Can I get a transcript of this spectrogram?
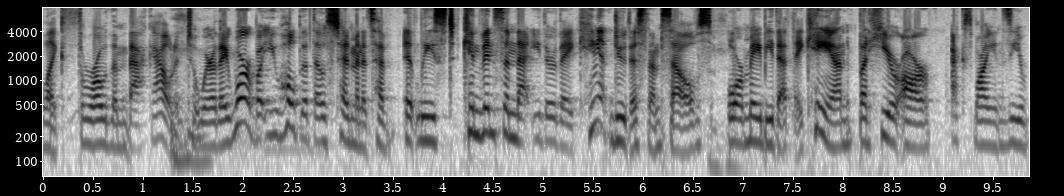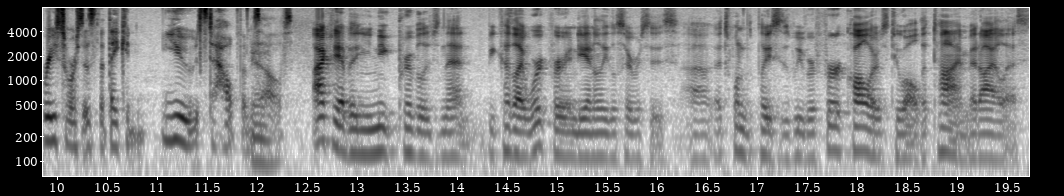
like throw them back out into where they were but you hope that those 10 minutes have at least convinced them that either they can't do this themselves or maybe that they can but here are x y and z resources that they can use to help themselves I actually have a unique privilege in that because I work for Indiana Legal Services. Uh, that's one of the places we refer callers to all the time at ILS.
